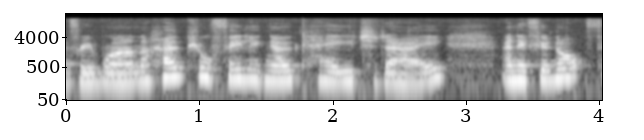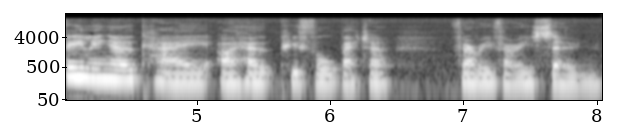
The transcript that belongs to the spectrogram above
everyone. I hope you're feeling okay today. And if you're not feeling okay, I hope you feel better very, very soon.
